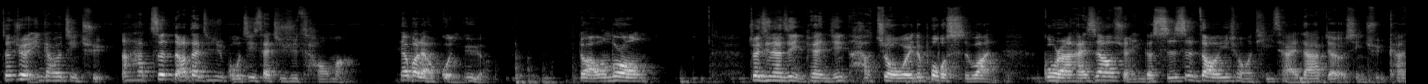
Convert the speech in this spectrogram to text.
曾俊应该会进去，那他真的要带进去国际赛继续操吗？要不要聊滚玉啊？对吧？王博荣最近那支影片已经久违的破十万，果然还是要选一个时势造英雄的题材，大家比较有兴趣看。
